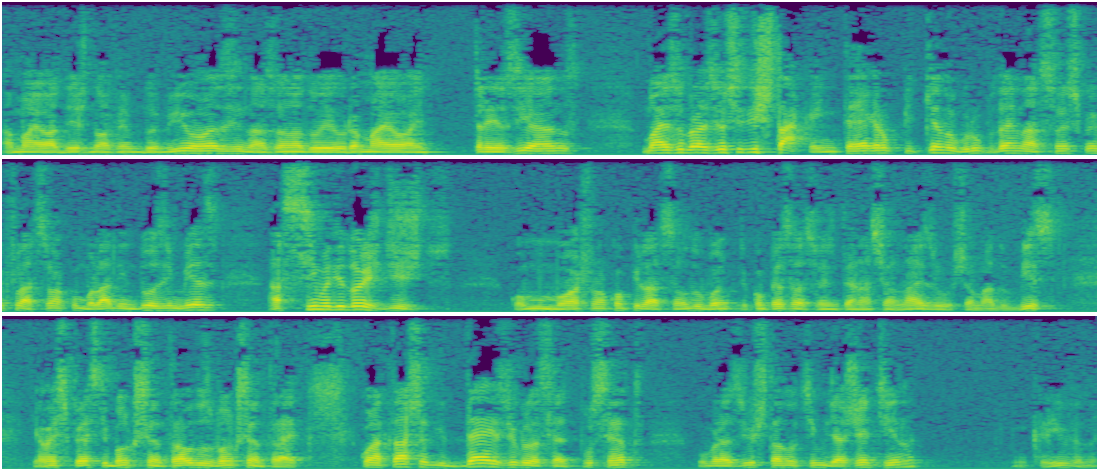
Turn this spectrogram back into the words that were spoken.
a maior desde novembro de 2011, na zona do euro a maior em 13 anos, mas o Brasil se destaca integra o pequeno grupo das nações com inflação acumulada em 12 meses acima de dois dígitos, como mostra uma compilação do Banco de Compensações Internacionais, o chamado BIS, que é uma espécie de banco central dos bancos centrais. Com a taxa de 10,7%, o Brasil está no time de Argentina, incrível, né?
